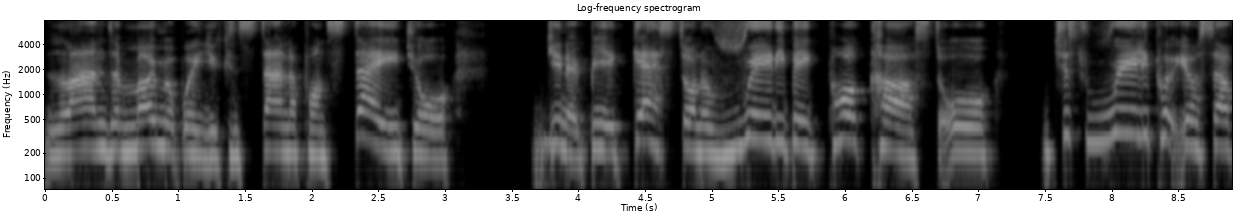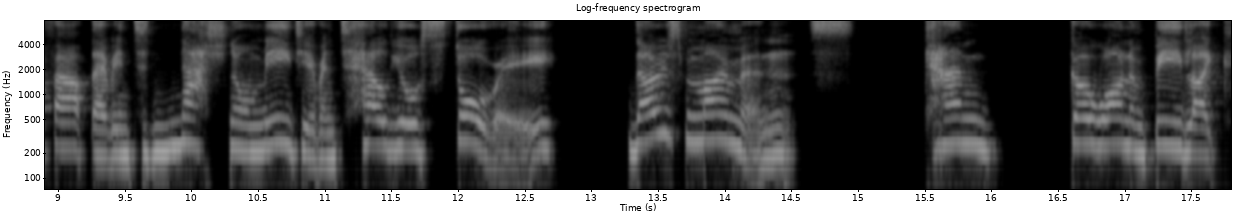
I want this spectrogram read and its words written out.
land a moment where you can stand up on stage or, you know, be a guest on a really big podcast or just really put yourself out there into national media and tell your story. Those moments can go on and be like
